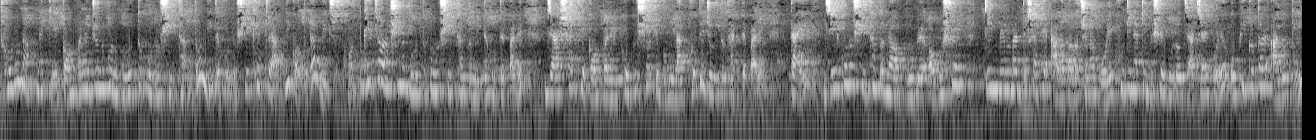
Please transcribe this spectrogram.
ধরুন আপনাকে কোম্পানির জন্য কোনো গুরুত্বপূর্ণ সিদ্ধান্ত নিতে হলো, সেক্ষেত্রে আপনি কতটা বিচক্ষণ? ক্ষেত্রে অনেক সময় গুরুত্বপূর্ণ সিদ্ধান্ত নিতে হতে পারে, যার সাথে কোম্পানির ভবিষ্যৎ এবং লাভ ক্ষতি জড়িত থাকতে পারে। তাই যে কোনো সিদ্ধান্ত নেওয়ার পূর্বে অবশ্যই টিম মেম্বারদের সাথে আলাপ আলোচনা করে খুঁটিনাটি বিষয়গুলো যাচাই করে অভিজ্ঞতার আলোকেই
